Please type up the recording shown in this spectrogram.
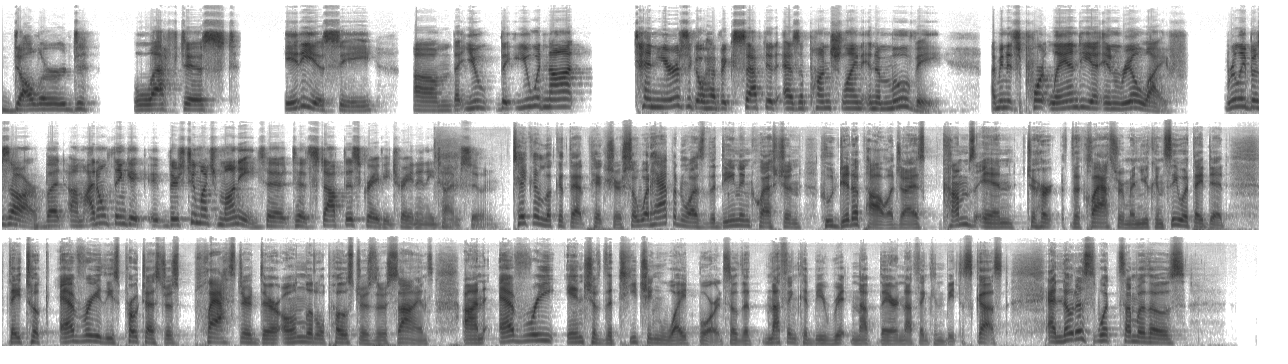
dullard, leftist idiocy um, that you that you would not 10 years ago have accepted as a punchline in a movie. I mean, it's Portlandia in real life really bizarre but um, i don't think it, it- there's too much money to, to stop this gravy train anytime soon take a look at that picture. So what happened was the dean in question, who did apologize, comes in to her the classroom, and you can see what they did. They took every these protesters plastered their own little posters, their signs, on every inch of the teaching whiteboard, so that nothing could be written up there, nothing can be discussed. And notice what some of those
